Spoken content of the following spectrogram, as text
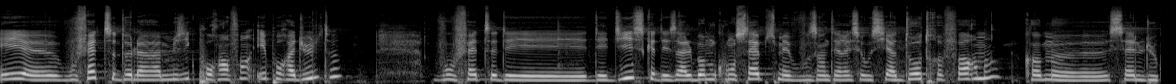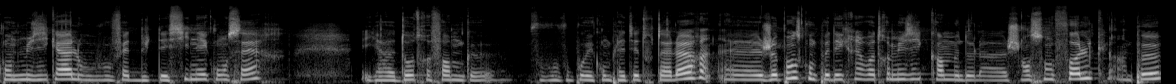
et euh, vous faites de la musique pour enfants et pour adultes. Vous faites des, disques, des albums concepts, mais vous vous intéressez aussi à d'autres formes, comme euh, celle du conte musical où vous faites des ciné-concerts. Il y a d'autres formes que vous, pouvez compléter tout à l'heure. Euh, je pense qu'on peut décrire votre musique comme de la chanson folk, un peu,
